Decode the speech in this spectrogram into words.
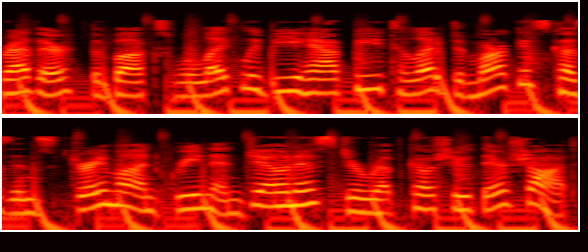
Rather, the Bucks will likely be happy to let DeMarcus Cousins, Draymond Green and Jonas Jerebko shoot their shot.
